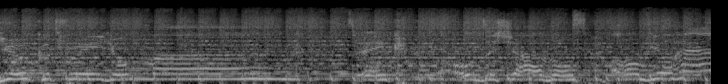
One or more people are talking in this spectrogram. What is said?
You could free your mind. Take all the shadows of your head.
